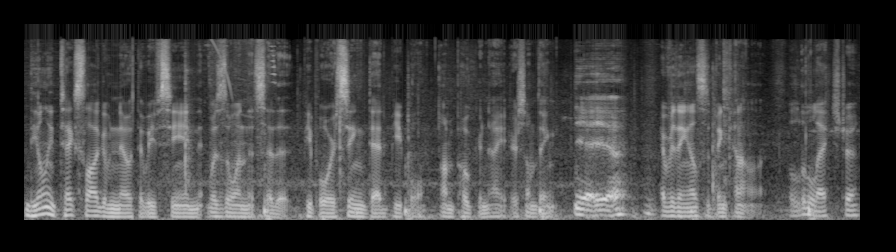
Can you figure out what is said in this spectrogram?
The only text log of note that we've seen was the one that said that people were seeing dead people on poker night or something. Yeah, yeah. Everything else has been kind of a little extra,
